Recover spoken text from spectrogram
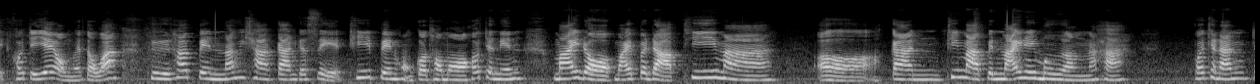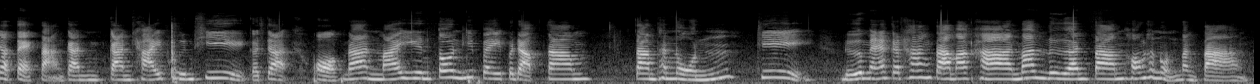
ตรเขาจะแยกออกมาแต่ว่า คือถ้าเป็นนักวิชาการเกษตรที่เป็นของกทมเขาจะเน้นไม้ดอกไม้ประดับที่มาเอ่อการที่มาเป็นไม้ในเมืองนะคะ เพราะฉะนั้นจะแตกต่างกันการใช้พื้นที่ก็จะออกด้านไม้ยืนต้นที่ไปประดับตามตามถนนที่หรือแม้กระทั่งตามอาคารบ้านเรือนตามท้องถนนต่างๆ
